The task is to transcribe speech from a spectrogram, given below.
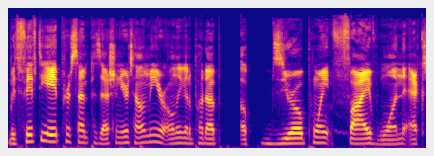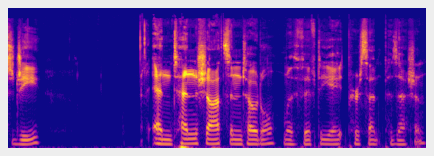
With 58% possession, you're telling me you're only going to put up a 0.51 xG and 10 shots in total with 58% possession?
